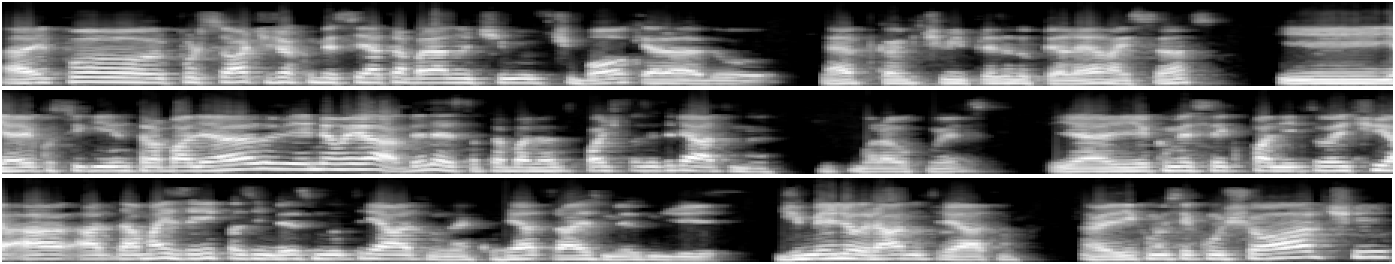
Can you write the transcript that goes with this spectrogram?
Aí, por, por sorte, eu já comecei a trabalhar no time de futebol, que era do, na época, o time empresa do Pelé, lá em Santos. E, e, aí eu consegui ir trabalhando, e minha mãe, ah, beleza, tá trabalhando, pode fazer triatlo, né? Morava com eles. E aí comecei com o Palito a, a, dar mais ênfase mesmo no triatlo, né? Correr atrás mesmo de, de melhorar no triatlo. Aí comecei com short,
